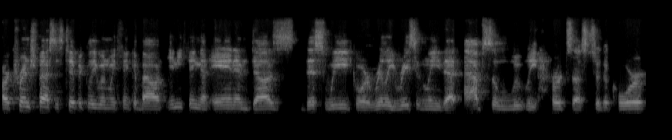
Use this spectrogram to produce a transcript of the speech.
our cringe fest is typically when we think about anything that A&M does this week or really recently that absolutely hurts us to the core.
